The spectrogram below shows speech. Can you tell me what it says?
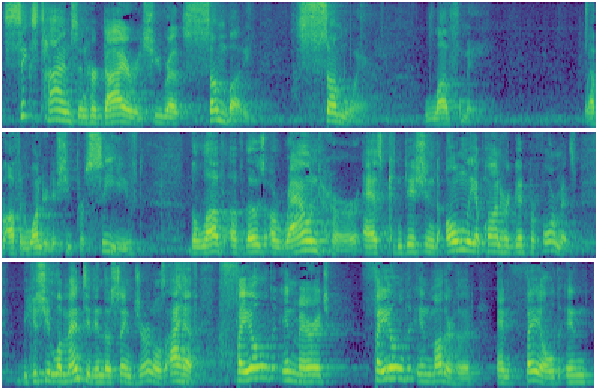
Six times in her diary, she wrote, Somebody, somewhere, love me. I've often wondered if she perceived the love of those around her as conditioned only upon her good performance. Because she lamented in those same journals, I have failed in marriage, failed in motherhood, and failed in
